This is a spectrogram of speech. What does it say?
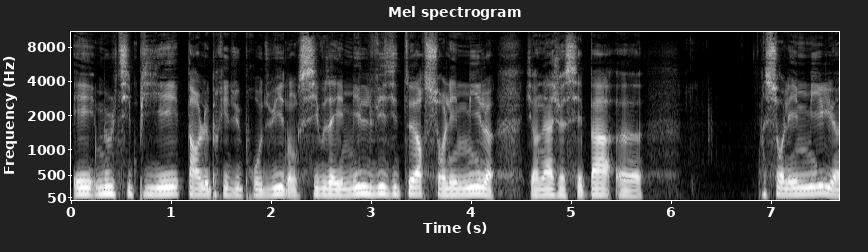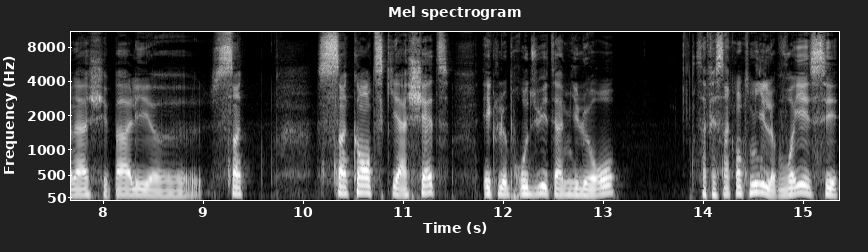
et multiplié par le prix du produit. Donc si vous avez 1000 visiteurs sur les 1000, il y en a, je sais pas, euh, sur les 1000, il y en a, je sais pas, les 50 qui achètent et que le produit est à 1000 euros, ça fait 50 000. Vous voyez, c'est,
